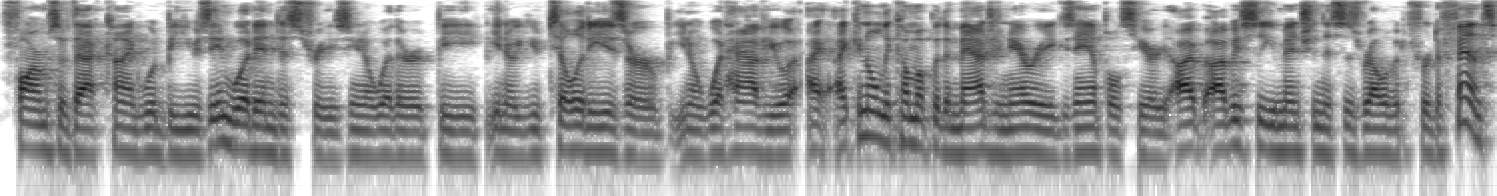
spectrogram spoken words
farms of that kind would be used in what industries you know whether it be you know utilities or you know what have you. I, I can only come up with imaginary examples here. I, obviously you mentioned this is relevant for defense.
